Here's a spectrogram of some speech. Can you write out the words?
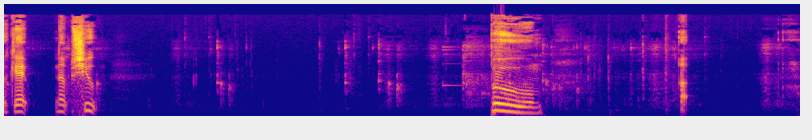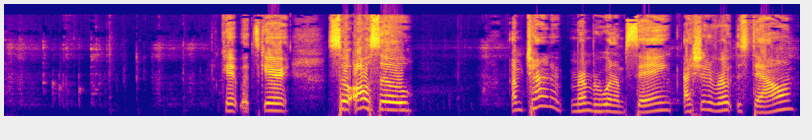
Okay, nope, shoot. Boom. Uh, okay, that's scary. So also, I'm trying to remember what I'm saying. I should have wrote this down.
